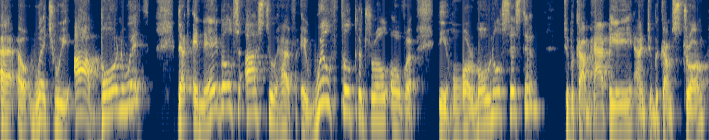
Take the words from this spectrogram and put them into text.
uh, uh, which we are born with, that enables us to have a willful control over the hormonal system, to become happy and to become strong.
